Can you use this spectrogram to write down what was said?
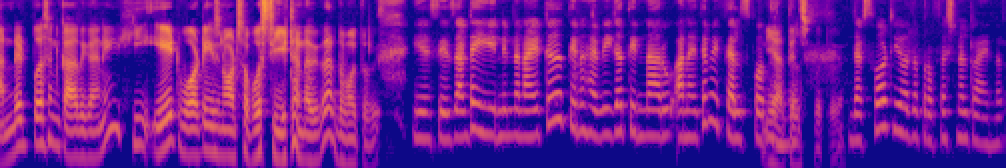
హండ్రెడ్ పర్సెంట్ కాదు కానీ he ate what is not suppose to eat అన్నది అర్థమవుతుంది. ఎస్ ఎస్ అంటే ఈ నిన్న నైట్ తిను హెవీగా తిన్నారు అని అయితే మీకు యా తెలిసిపోతుంది. తెలిసిపోతుంది that's what you are the professional trainer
